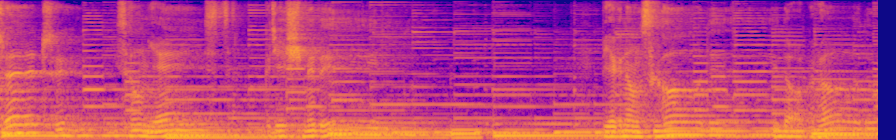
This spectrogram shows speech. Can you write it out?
rzeczy, są miejsca, gdzieśmy byli. Biegną schody do ogrodu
